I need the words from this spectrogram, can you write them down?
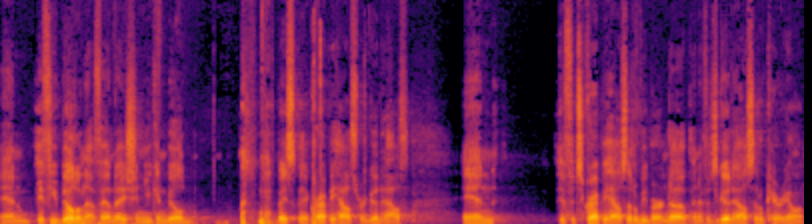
And if you build on that foundation, you can build basically a crappy house or a good house. And if it's a crappy house, it'll be burned up. And if it's a good house, it'll carry on. And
